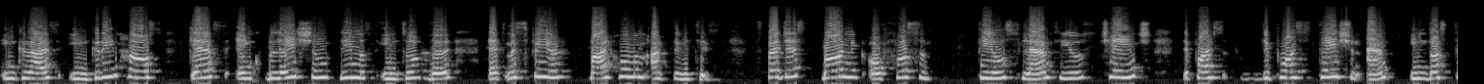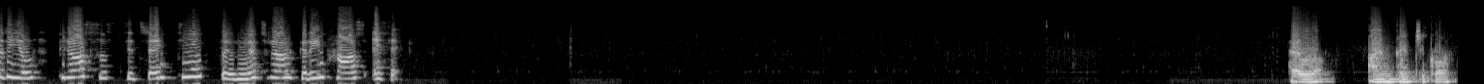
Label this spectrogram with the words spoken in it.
increase in greenhouse gas accumulation released into the atmosphere by human activities, such as burning of fossil fuels, land use, change, deforestation, and industrial processes strengthening the natural greenhouse effect. Hello, I'm Petrikor.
